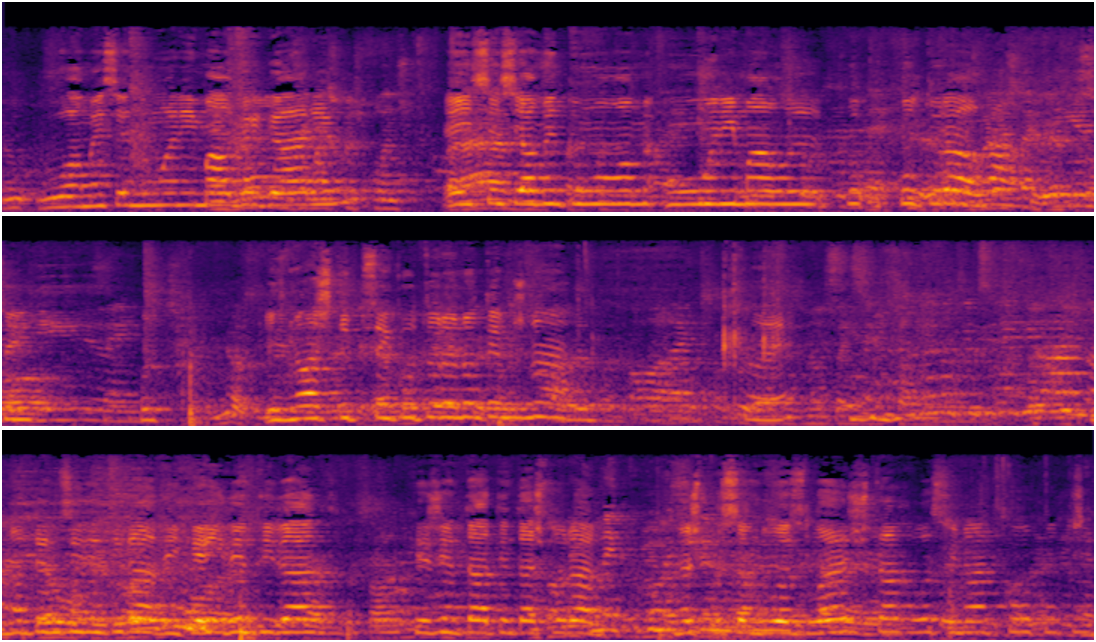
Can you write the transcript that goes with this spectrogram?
O, o homem sendo um animal gregário é essencialmente um, homem, um animal cu- cultural. Sim. E nós, tipo, sem cultura não temos nada. Não é? Não temos identidade. E que a identidade que a gente está a tentar explorar na expressão do azulejo está relacionado com a cultura.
